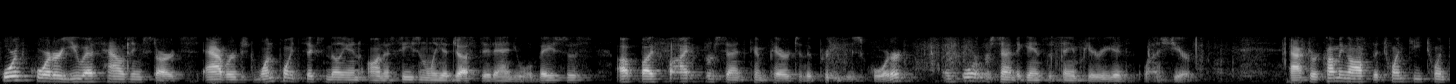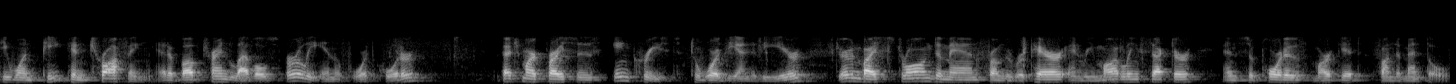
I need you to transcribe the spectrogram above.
Fourth quarter U.S. housing starts averaged 1.6 million on a seasonally adjusted annual basis, up by 5% compared to the previous quarter and 4% against the same period last year. After coming off the 2021 peak and troughing at above-trend levels early in the fourth quarter, benchmark prices increased toward the end of the year, driven by strong demand from the repair and remodeling sector and supportive market fundamentals.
